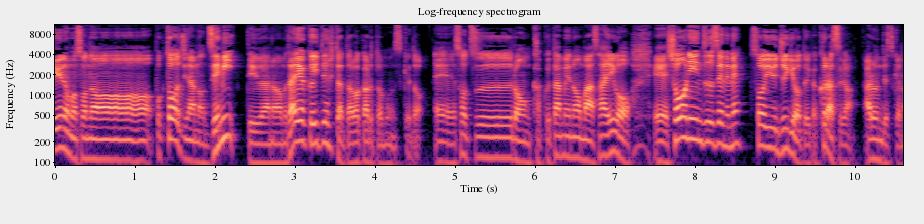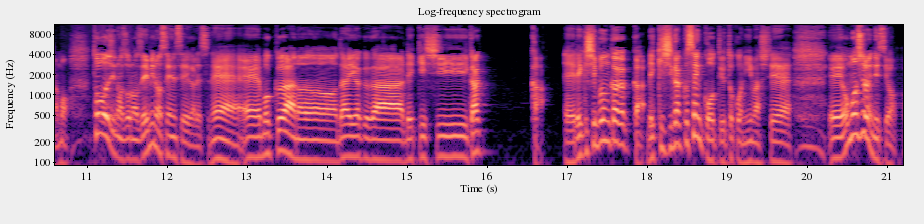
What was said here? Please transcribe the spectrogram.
っていうのもその、僕当時あの、ゼミっていうあの、大学行ってる人だったらわかると思うんですけど、えー卒論書くための、まあ最後、えー少人数制でね、そういう授業というかクラスがあるんですけども、当時のそのゼミの先生がですね、えー僕はあの、大学が歴史学科、えー歴史文化学科、歴史学専攻っていうとこにいまして、えー面白いんですよ。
